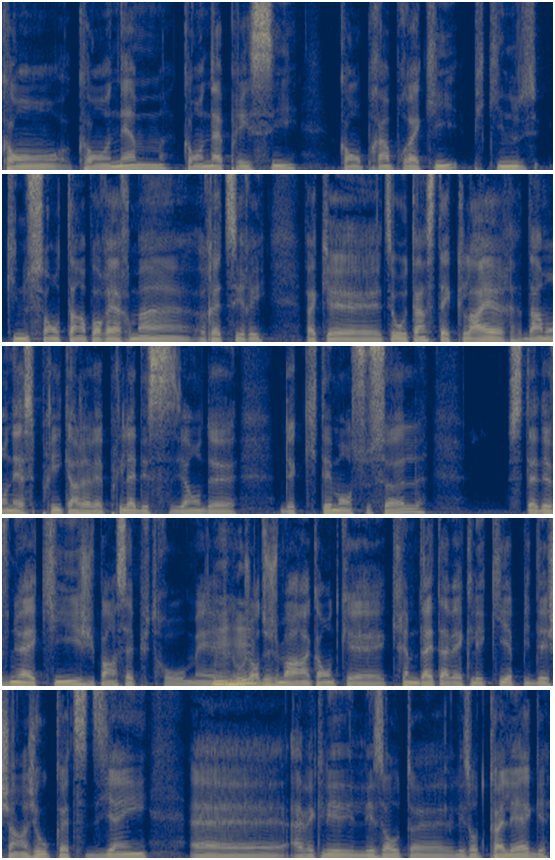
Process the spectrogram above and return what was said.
qu'on aime, qu'on apprécie, qu'on prend pour acquis, puis qui nous, qui nous sont temporairement retirés. Fait que, tu sais, autant c'était clair dans mon esprit quand j'avais pris la décision de, de quitter mon sous-sol, c'était devenu acquis, j'y pensais plus trop, mais Mhm. aujourd'hui, je me rends compte que crime d'être avec l'équipe et d'échanger au quotidien euh, avec les, les autres, euh, les autres collègues,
